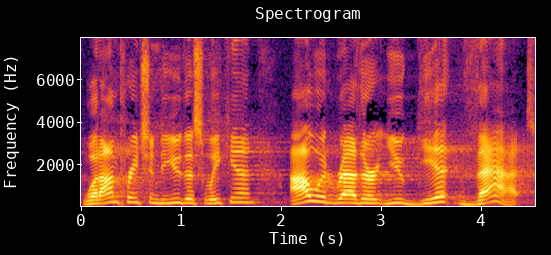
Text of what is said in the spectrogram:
what I'm preaching to you this weekend, I would rather you get that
